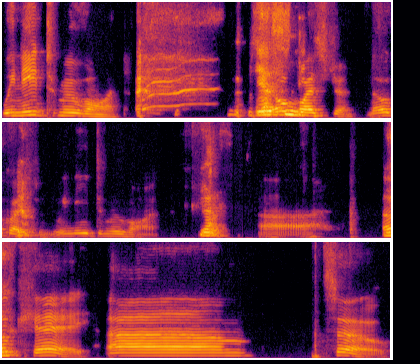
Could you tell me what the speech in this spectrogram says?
we need to move on. yes. No indeed. question. No question. We need to move on. Yeah. Uh, okay. Um, so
